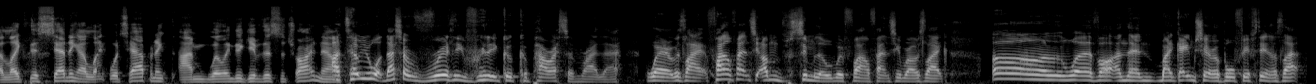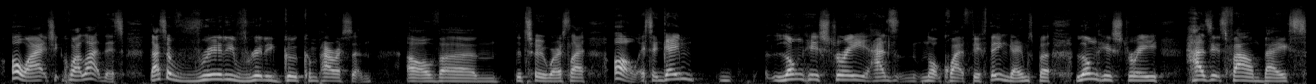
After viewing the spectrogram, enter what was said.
I like this setting. I like what's happening. I'm willing to give this a try now. I tell you what, that's a really, really good comparison right there. Where it was like Final Fantasy, I'm similar with Final Fantasy, where I was like, oh, whatever. And then my game share bought 15. I was like, oh, I actually quite like this. That's a really, really good comparison of um, the two, where it's like, oh, it's a game. Long history has not quite 15 games, but long history has its fan base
